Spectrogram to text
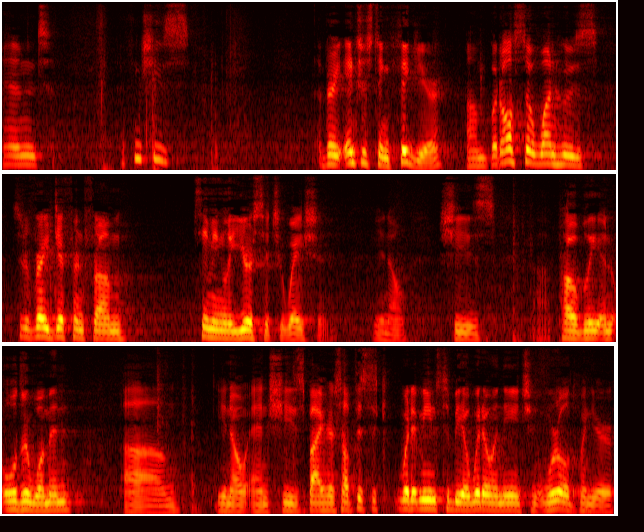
And I think she's a very interesting figure, um, but also one who's sort of very different from seemingly your situation. You know, she's uh, probably an older woman, um, you know, and she's by herself. This is what it means to be a widow in the ancient world when your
